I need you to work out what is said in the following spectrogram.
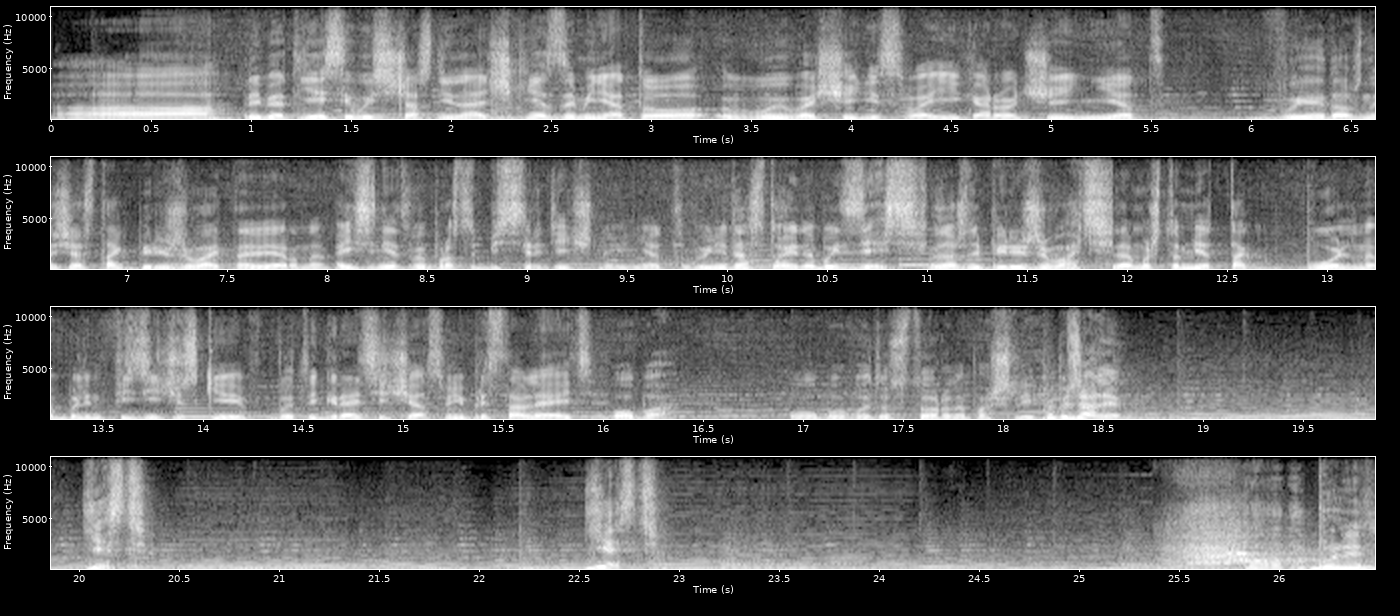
-а, -а. А, -а, -а. Ребят, если вы сейчас не на очке за меня, то вы вообще не свои, короче, нет. Вы должны сейчас так переживать, наверное. А если нет, вы просто бессердечные, нет? Вы недостойны быть здесь. Вы должны переживать. Потому что мне так больно, блин, физически в это играть сейчас. Вы не представляете. Оба. Оба в эту сторону пошли. Побежали! Есть! Есть! О, блин!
